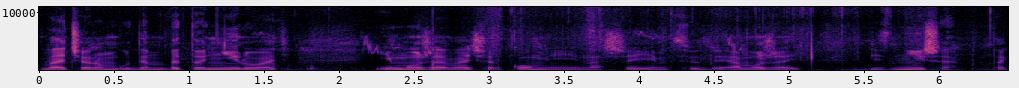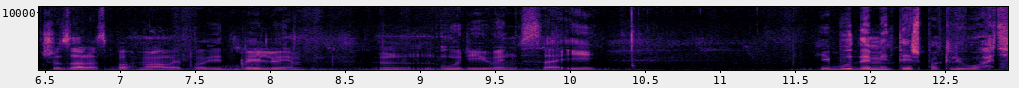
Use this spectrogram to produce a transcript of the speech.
Вечором будемо бетонірувати. І може вечірком її нашиємо сюди, а може й пізніше. Так що зараз погнали, повідпилюємо у рівень все і, і будемо йти шпаклювати.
